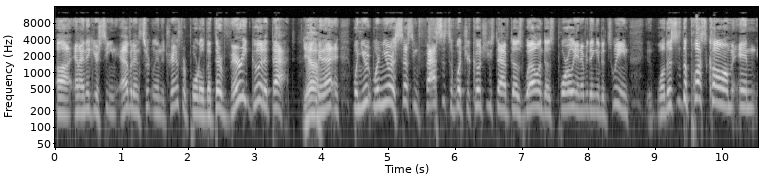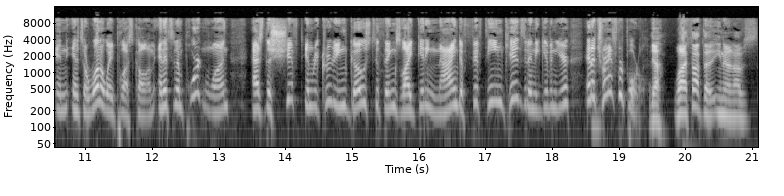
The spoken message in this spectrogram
uh, and I think you're seeing evidence, certainly in the transfer portal, that they're very good at that. Yeah. I mean, that, when you're when you're assessing facets of what your coaching staff does well and does poorly and everything in between, well, this is the plus column, and, and, and it's a runaway plus column, and it's an important one as the shift in recruiting goes to things like getting nine to fifteen kids in any given year and a transfer portal. Yeah. Well, I thought that you know, and I was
